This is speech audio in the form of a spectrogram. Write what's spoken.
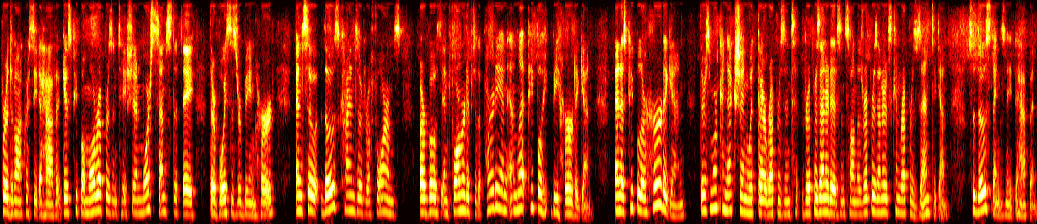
for a democracy to have. It gives people more representation, more sense that they their voices are being heard. And so those kinds of reforms are both informative to the party and, and let people be heard again. And as people are heard again, there's more connection with their represent, representatives and so on. Those representatives can represent again. So those things need to happen.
